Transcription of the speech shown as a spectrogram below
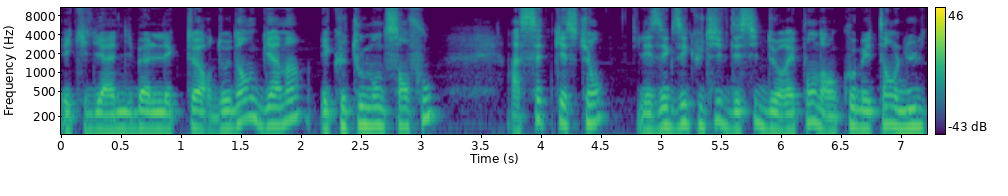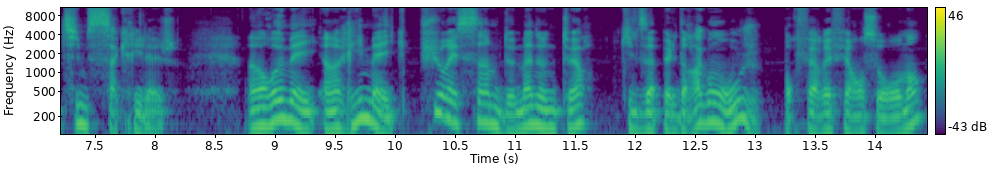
et qu'il y a Hannibal Lecter dedans, gamin, et que tout le monde s'en fout? À cette question, les exécutifs décident de répondre en commettant l'ultime sacrilège. Un remake, un remake pur et simple de Manhunter, qu'ils appellent Dragon Rouge, pour faire référence au roman,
